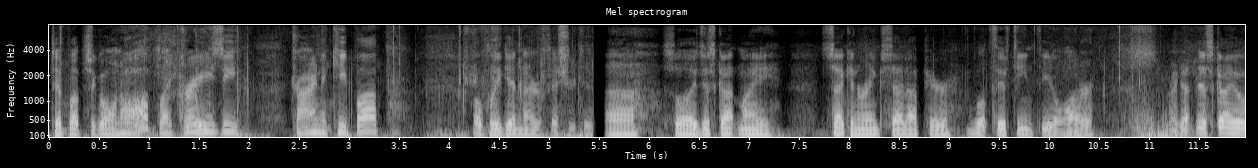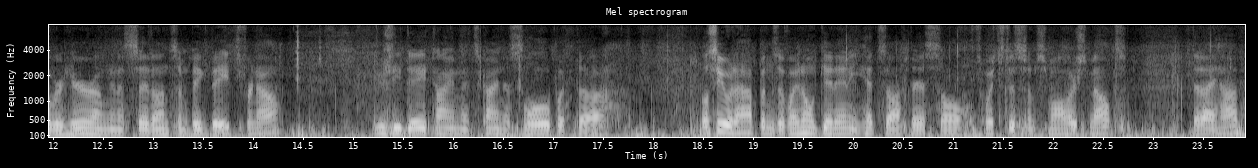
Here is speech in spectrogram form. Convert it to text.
Tip ups are going off like crazy trying to keep up. Hopefully get another fish or two. Uh, so I just got my second rig set up here about 15 feet of water. I got this guy over here I'm gonna sit on some big baits for now. Usually daytime it's kind of slow but uh, we'll see what happens. If I don't get any hits off this I'll switch to some smaller smelts that I have.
